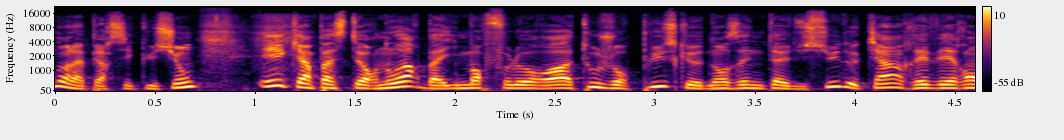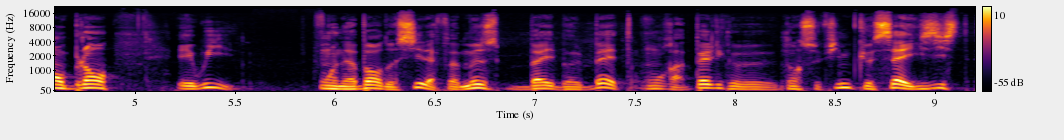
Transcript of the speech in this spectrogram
dans la persécution, et qu'un pasteur noir, bah, il morflera toujours plus que dans un état du Sud qu'un révérend blanc. Et oui, on aborde aussi la fameuse Bible Bet. On rappelle que dans ce film que ça existe.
